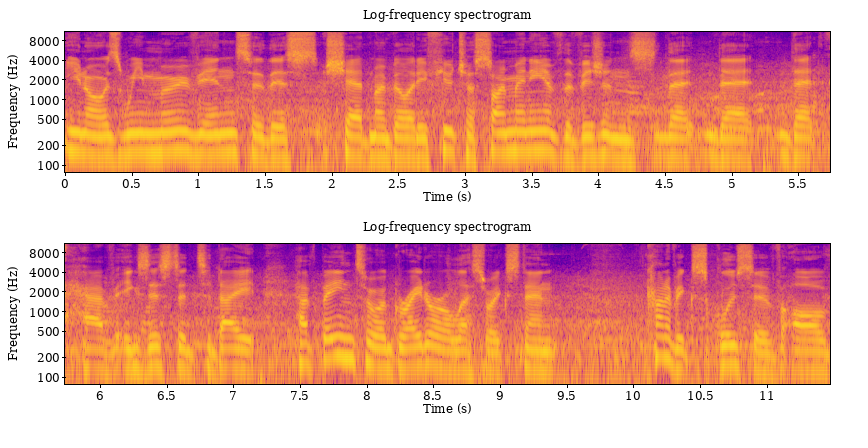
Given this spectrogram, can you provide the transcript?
you know, as we move into this shared mobility future, so many of the visions that that that have existed to date have been to a greater or lesser extent kind of exclusive of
